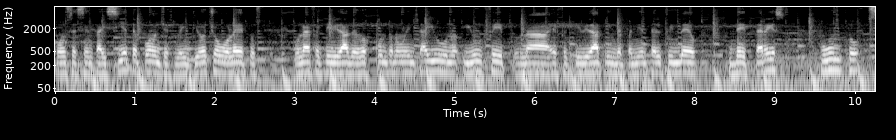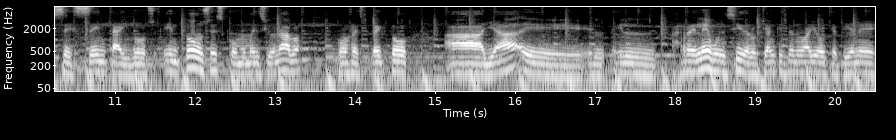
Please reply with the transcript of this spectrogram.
con 67 ponches, 28 boletos, una efectividad de 2.91 y un FIP, una efectividad independiente del fildeo de 3.62. Entonces, como mencionaba, con respecto a ya eh, el, el, relevo en sí de los Yankees de Nueva York, que tiene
